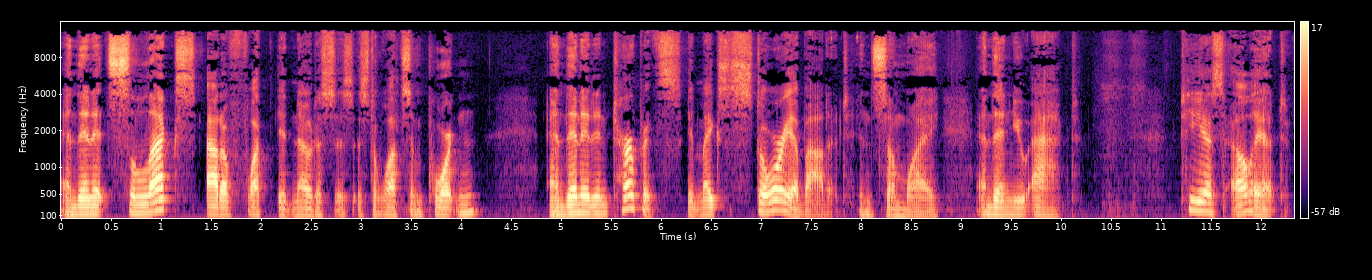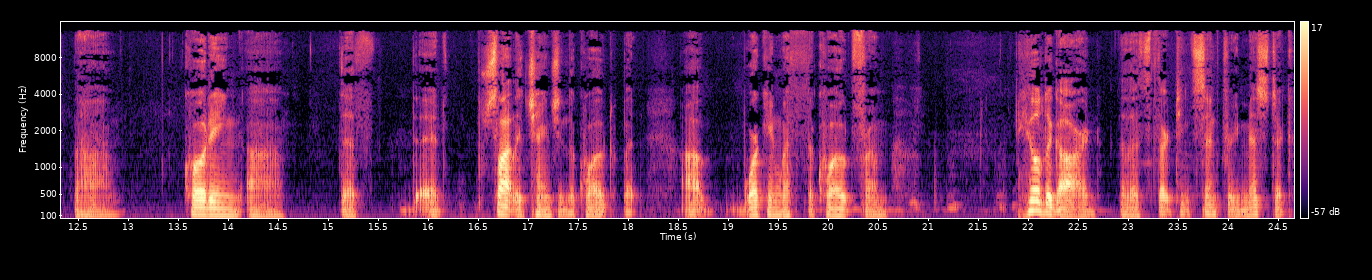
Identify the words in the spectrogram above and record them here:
and then it selects out of what it notices as to what's important, and then it interprets, it makes a story about it in some way, and then you act. T.S. Eliot, uh, quoting uh, the, the, slightly changing the quote, but uh, working with the quote from Hildegard, the 13th century mystic,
